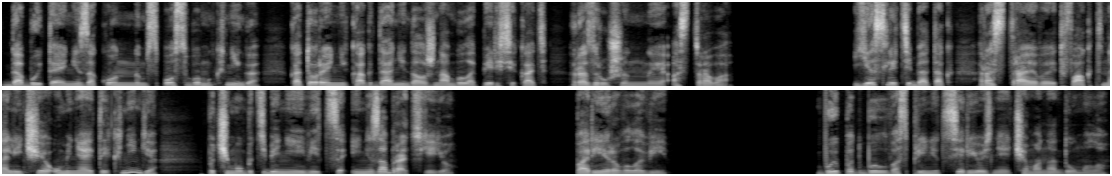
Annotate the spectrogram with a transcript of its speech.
добытая незаконным способом книга, которая никогда не должна была пересекать разрушенные острова. Если тебя так расстраивает факт наличия у меня этой книги, почему бы тебе не явиться и не забрать ее? Парировала Ви. Выпад был воспринят серьезнее, чем она думала.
